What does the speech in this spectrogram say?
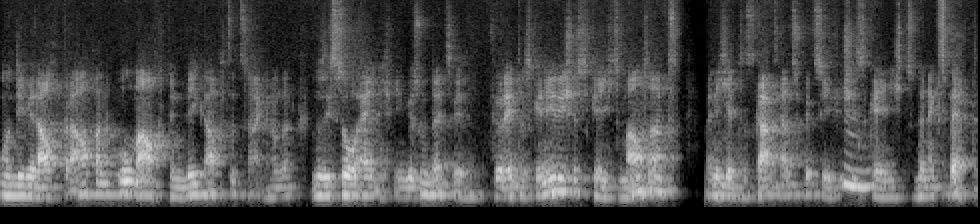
Und die wir auch brauchen, um auch den Weg aufzuzeigen, oder? Und das ist so ähnlich wie im Gesundheitswesen. Für etwas Generisches gehe ich zum Hausarzt, wenn ich etwas ganz, ganz Spezifisches mhm. gehe ich zu den Experten,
